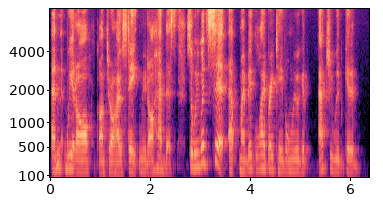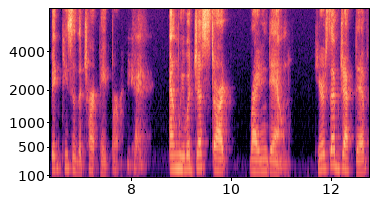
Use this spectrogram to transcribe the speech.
And we had all gone through Ohio State and we'd all had this. So we would sit at my big library table and we would get, actually, we'd get a big piece of the chart paper Okay. and we would just start writing down here's the objective.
